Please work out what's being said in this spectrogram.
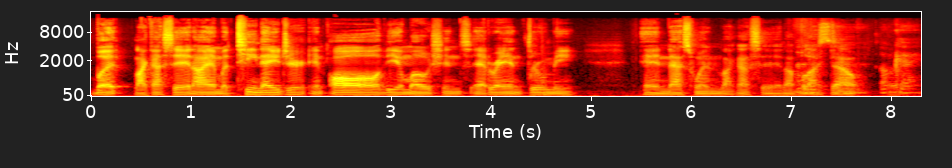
But like I said, I am a teenager and all the emotions that ran through me. And that's when, like I said, I blacked out. Okay.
